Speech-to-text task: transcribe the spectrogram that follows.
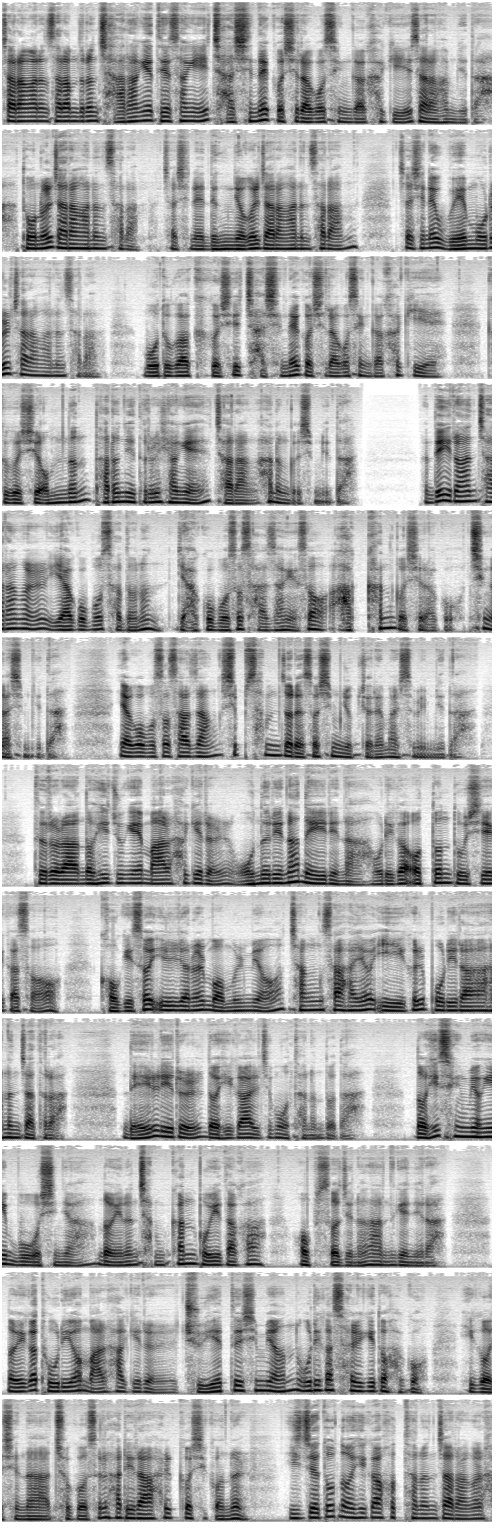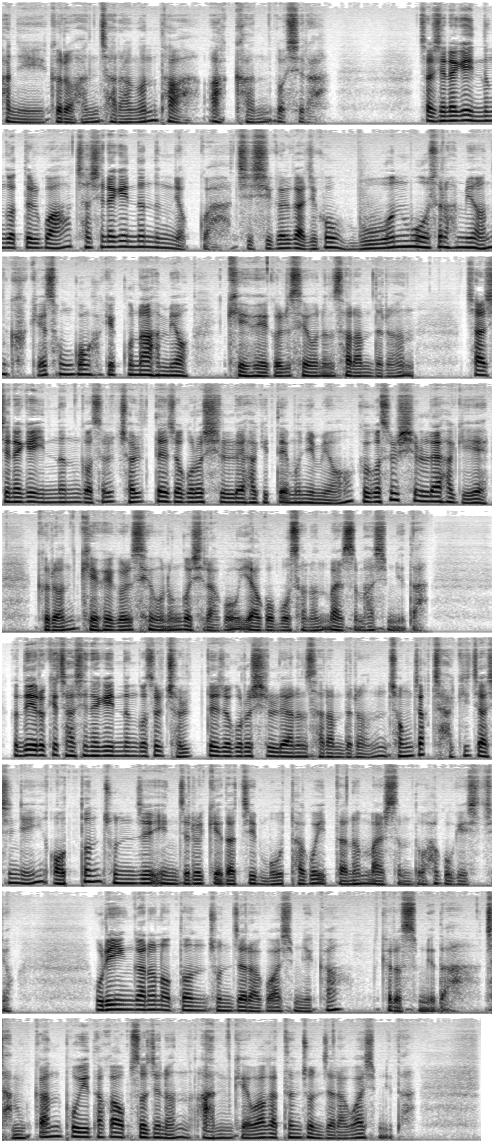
자랑하는 사람들은 자랑의 대상이 자신의 것이라고 생각하기에 자랑합니다. 돈을 자랑하는 사람, 자신의 능력을 자랑하는 사람, 자신의 외모를 자랑하는 사람, 모두가 그것이 자신의 것이라고 생각하기에 그것이 없는 다른 이들을 향해 자랑하는 것입니다. 근데 이러한 자랑을 야고보 사도는 야고보서 4장에서 악한 것이라고 칭하십니다. 야고보서 4장 13절에서 16절의 말씀입니다. 들으라 너희 중에 말하기를 오늘이나 내일이나 우리가 어떤 도시에 가서 거기서 1년을 머물며 장사하여 이익을 보리라 하는 자들아 내일 일을 너희가 알지 못하는도다. 너희 생명이 무엇이냐? 너희는 잠깐 보이다가 없어지는 안개니라. 너희가 도리어 말하기를 주의 뜻이면 우리가 살기도 하고 이것이나 저것을 하리라 할 것이거늘 이제도 너희가 허탄는 자랑을 하니 그러한 자랑은 다 악한 것이라. 자신에게 있는 것들과 자신에게 있는 능력과 지식을 가지고 무엇 무엇을 하면 크게 성공하겠구나 하며 계획을 세우는 사람들은 자신에게 있는 것을 절대적으로 신뢰하기 때문이며 그것을 신뢰하기에 그런 계획을 세우는 것이라고 야고보서는 말씀하십니다. 근데 이렇게 자신에게 있는 것을 절대적으로 신뢰하는 사람들은 정작 자기 자신이 어떤 존재인지를 깨닫지 못하고 있다는 말씀도 하고 계시죠. 우리 인간은 어떤 존재라고 하십니까? 그렇습니다. 잠깐 보이다가 없어지는 안개와 같은 존재라고 하십니다.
